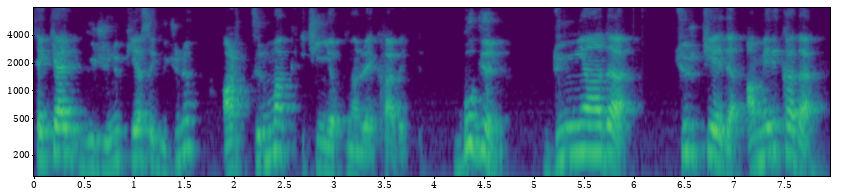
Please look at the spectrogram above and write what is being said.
tekel gücünü, piyasa gücünü arttırmak için yapılan rekabettir. Bugün dünyada, Türkiye'de, Amerika'da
